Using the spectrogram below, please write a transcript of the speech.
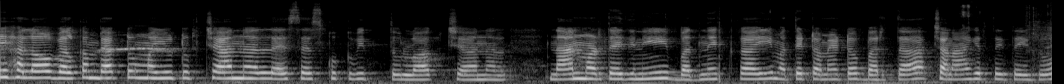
Hi hello welcome back to my YouTube channel S S cook with vlog channel ನಾನು ಮಾಡ್ತಾಯಿದ್ದೀನಿ ಬದನೆಕಾಯಿ ಮತ್ತು ಟೊಮೆಟೊ ಬರ್ತಾ ಚೆನ್ನಾಗಿರ್ತೈತೆ ಇದು.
